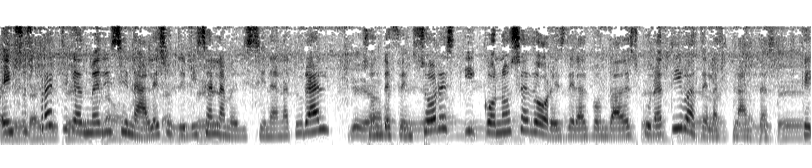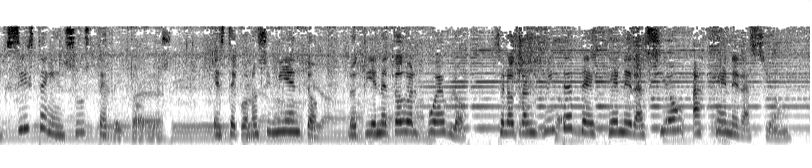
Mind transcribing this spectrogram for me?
En sus prácticas medicinales utilizan la medicina natural, son defensores y conocedores de las bondades curativas de las plantas que existen en sus territorios. Este conocimiento lo tiene todo el pueblo, se lo transmite de generación a generación.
